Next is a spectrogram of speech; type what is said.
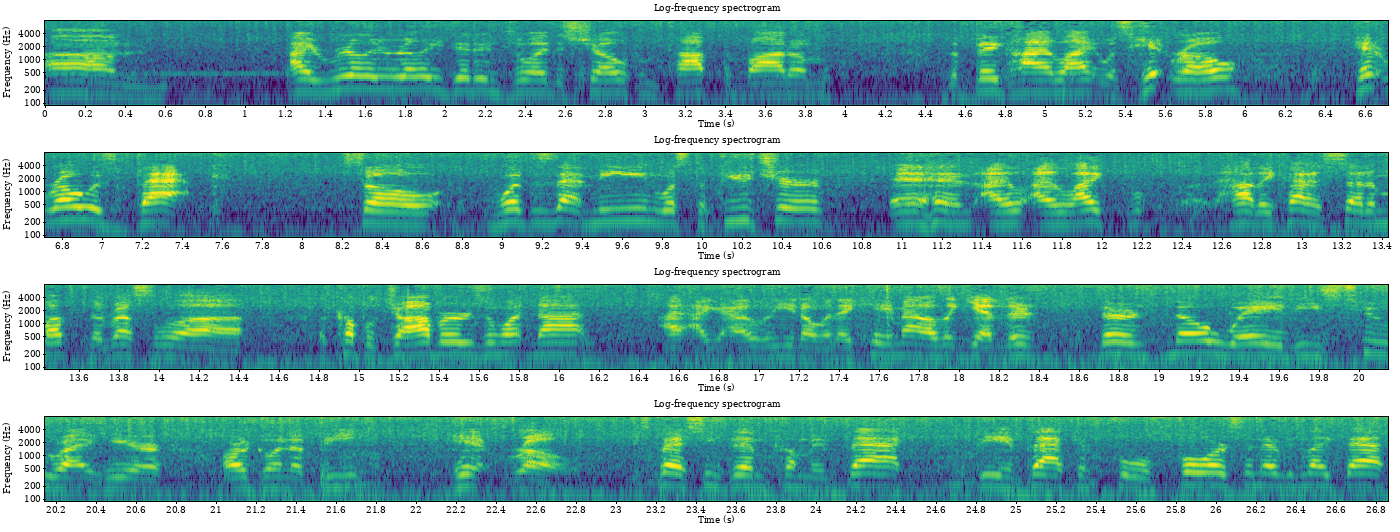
Um, I really, really did enjoy the show from top to bottom. The big highlight was Hit Row. Hit Row is back. So, what does that mean? What's the future? And I, I like how they kind of set him up to wrestle uh, a couple jobbers and whatnot. I, I, you know, when they came out, I was like, yeah, there's, there's no way these two right here are going to beat Hit Row, especially them coming back, being back in full force and everything like that.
